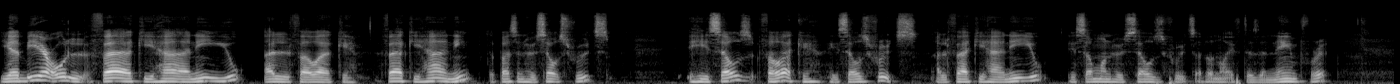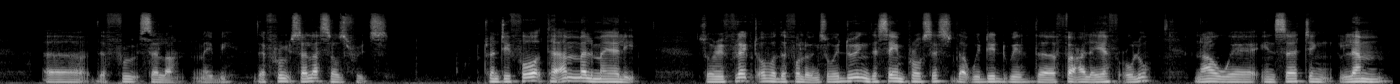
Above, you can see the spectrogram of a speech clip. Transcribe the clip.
يبيع الفاكهاني الفواكه فاكهاني the person who sells fruits he sells فواكه he sells fruits الفاكهاني is someone who sells fruits I don't know if there's a name for it uh, the fruit seller maybe the fruit seller sells fruits 24 تأمل ما يلي so reflect over the following so we're doing the same process that we did with the فعل يفعل now we're inserting lam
